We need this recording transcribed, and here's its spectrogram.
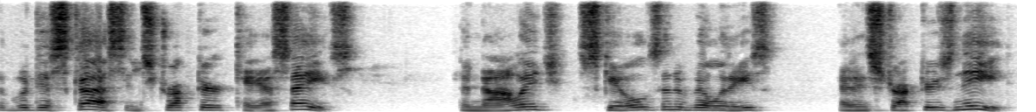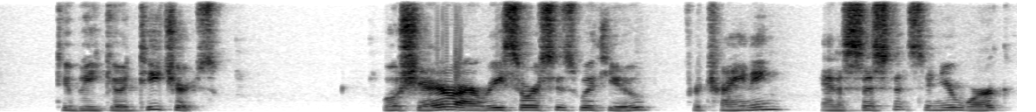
we'll discuss instructor KSAs, the knowledge, skills, and abilities that instructors need to be good teachers. We'll share our resources with you for training and assistance in your work,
